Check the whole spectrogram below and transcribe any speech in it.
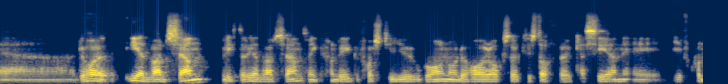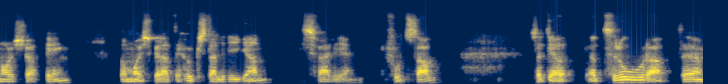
Eh, du har Edvardsen, Viktor Edvardsen som gick från Degerfors till Djurgården och du har också Kristoffer Cassén i IFK Norrköping. De har ju spelat i högsta ligan Sverige i futsal. Så att jag, jag tror att eh,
